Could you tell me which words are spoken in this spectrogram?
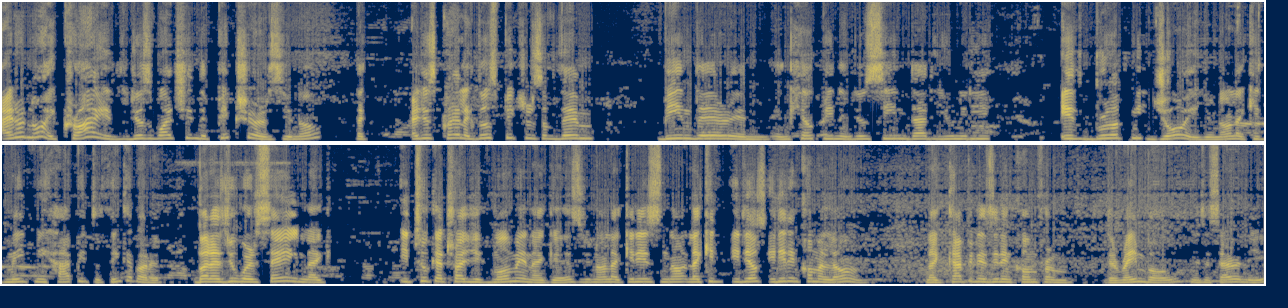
I don't know, I cried just watching the pictures, you know? Like I just cried like those pictures of them being there and, and helping and just seeing that unity it brought me joy you know like it made me happy to think about it. But as you were saying like it took a tragic moment i guess you know like it is not like it it just it didn't come alone. Like happiness didn't come from the rainbow necessarily.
